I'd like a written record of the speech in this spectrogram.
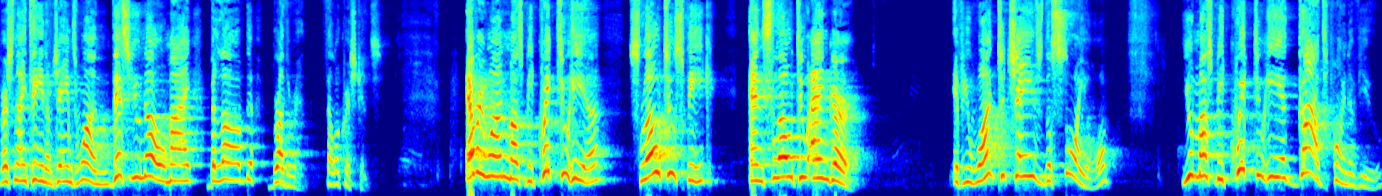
Verse 19 of James 1 This you know, my beloved brethren, fellow Christians. Everyone must be quick to hear, slow to speak, and slow to anger. If you want to change the soil, you must be quick to hear God's point of view,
